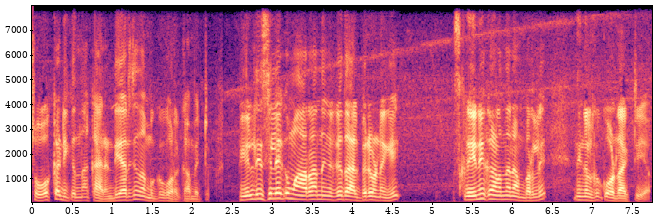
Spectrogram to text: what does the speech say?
ഷോക്ക് അടിക്കുന്ന കറണ്ട് ചാർജ് നമുക്ക് കുറയ്ക്കാൻ പറ്റും. പി എൽ ഡി സിയിലേക്ക് മാറാൻ നിങ്ങൾക്ക് താല്പര്യമുണ്ടെങ്കിൽ സ്ക്രീനിൽ കാണുന്ന നമ്പറിൽ നിങ്ങൾക്ക് കോൺടാക്റ്റ് ചെയ്യാം.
